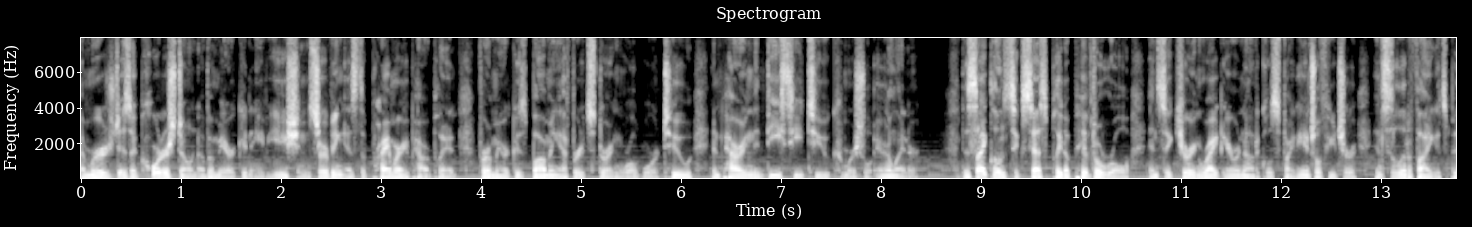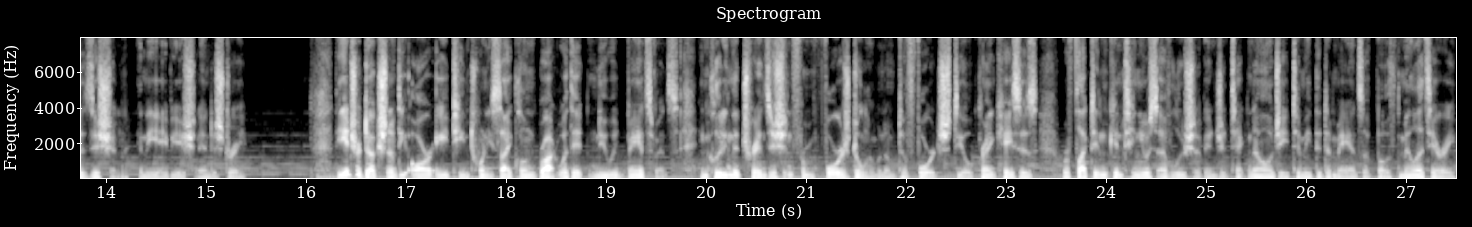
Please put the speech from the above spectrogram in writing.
emerged as a cornerstone of American aviation, serving as the primary power plant for America's bombing efforts during World War II and powering the DC-2 commercial airliner. The Cyclone's success played a pivotal role in securing Wright Aeronautical's financial future and solidifying its position in the aviation industry. The introduction of the R-1820 Cyclone brought with it new advancements, including the transition from forged aluminum to forged steel crankcases, reflecting continuous evolution of engine technology to meet the demands of both military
